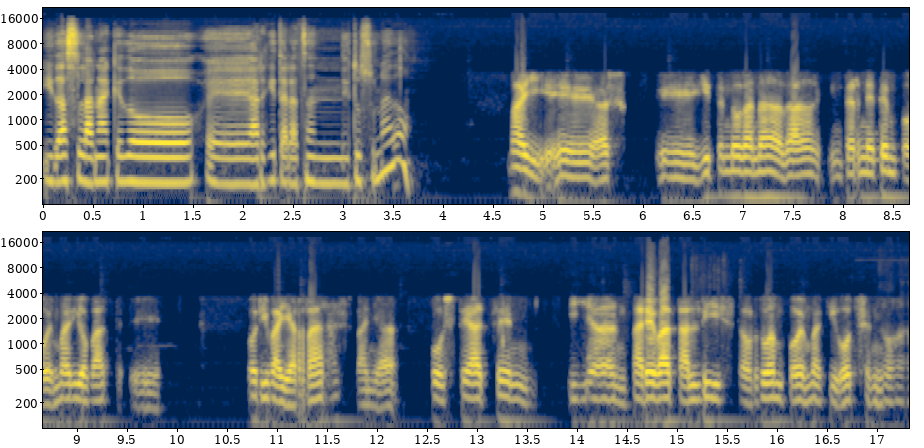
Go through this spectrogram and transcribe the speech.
idazlanak edo e, argitaratzen dituzuna edo? Bai, e, az, e, egiten dodana da interneten poemario bat e, hori bai erraraz, baina posteatzen ilan pare bat aldiz, eta orduan poemak igotzen noa.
